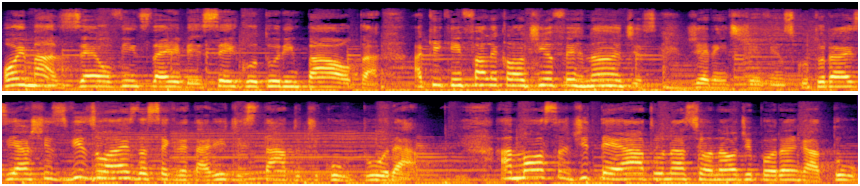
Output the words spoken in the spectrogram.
Oi, Mazé, ouvintes da RBC Cultura em Pauta. Aqui quem fala é Claudinha Fernandes, gerente de eventos culturais e artes visuais da Secretaria de Estado de Cultura. A Mostra de Teatro Nacional de Porangatu,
